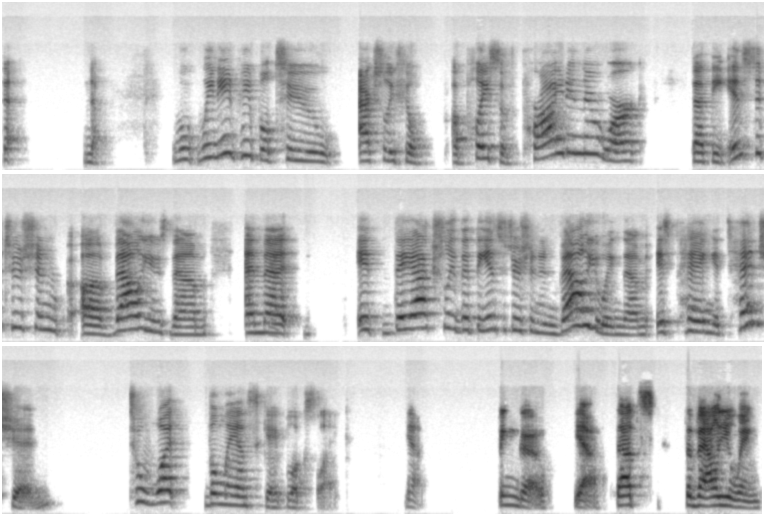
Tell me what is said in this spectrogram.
That no. We need people to actually feel a place of pride in their work that the institution uh, values them and that it they actually that the institution in valuing them is paying attention to what the landscape looks like. Yeah. Bingo. Yeah that's the valuing.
